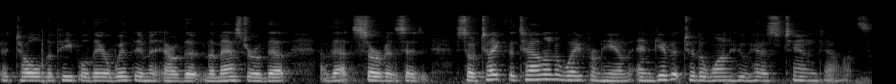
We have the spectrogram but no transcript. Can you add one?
uh, told the people there with him, or the, the master of that of that servant said, "So take the talent away from him and give it to the one who has ten talents."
